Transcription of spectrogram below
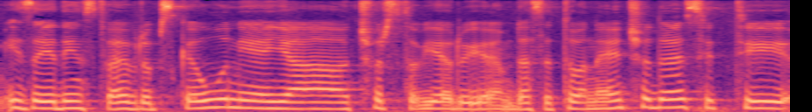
i za jedinstvo Evropske unije. Ja čvrsto vjerujem da se to neće desiti, e,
